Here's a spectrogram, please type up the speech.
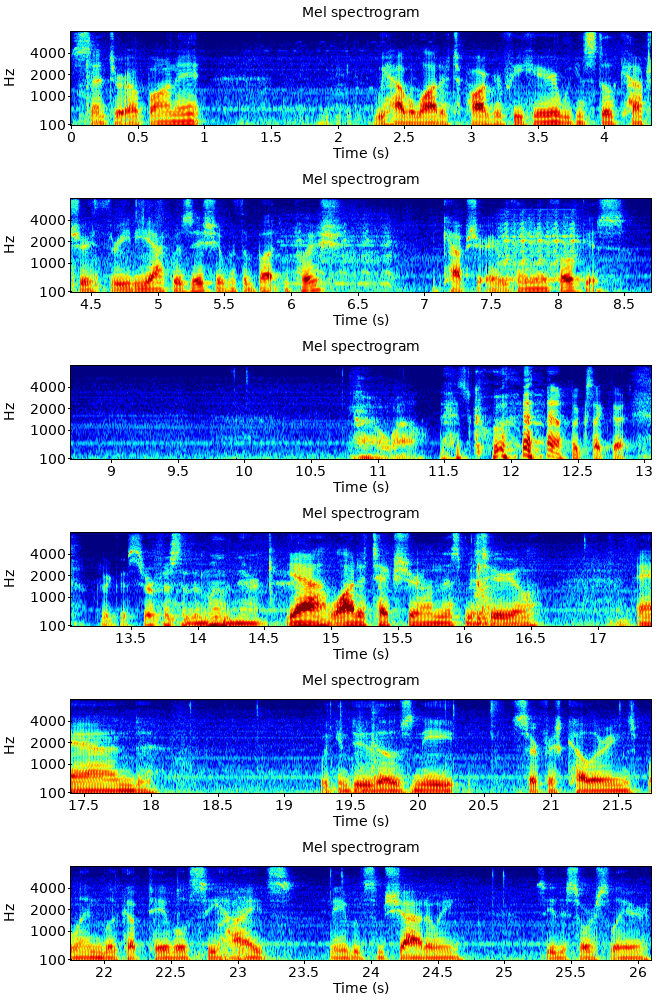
center up on it. We have a lot of topography here. We can still capture 3D acquisition with a button push, capture everything in focus. That's cool. looks like the looks like the surface of the moon there. Yeah, a lot of texture on this material. And we can do those neat surface colorings, blend lookup tables, see heights, enable some shadowing, see the source layer.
